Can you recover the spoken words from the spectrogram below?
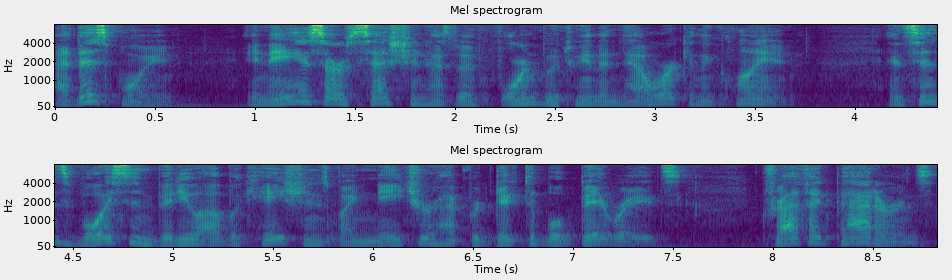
At this point, an ASR session has been formed between the network and the client, and since voice and video applications by nature have predictable bit rates, traffic patterns,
